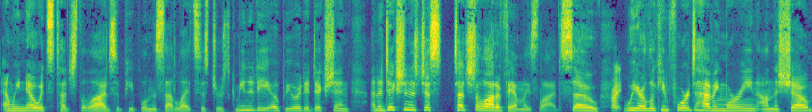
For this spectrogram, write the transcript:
And we know it's touched the lives of people in the Satellite Sisters community, opioid addiction. And addiction has just touched a lot of families' lives. So Right. we are looking forward to having Maureen on the show.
